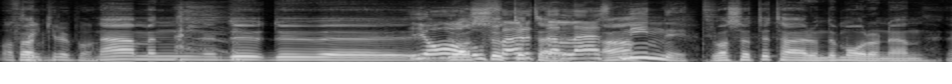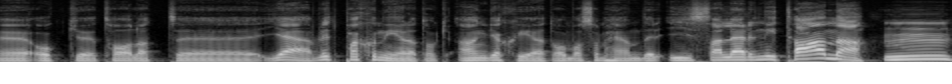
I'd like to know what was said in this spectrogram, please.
Vad För, tänker du på? Nej men du, du, eh, ja, du har suttit här. last ja, minute. Du har suttit här under morgonen eh, och eh, talat eh, jävligt passionerat och engagerat om vad som händer i Salernitana. Mm.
